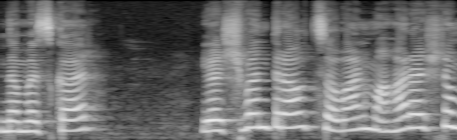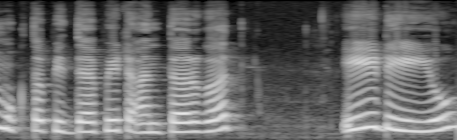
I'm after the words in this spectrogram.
नमस्कार. यशवंतराव चव्हाण महाराष्ट्र मुक्त विद्यापीठ अंतर्गत ई डी यू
